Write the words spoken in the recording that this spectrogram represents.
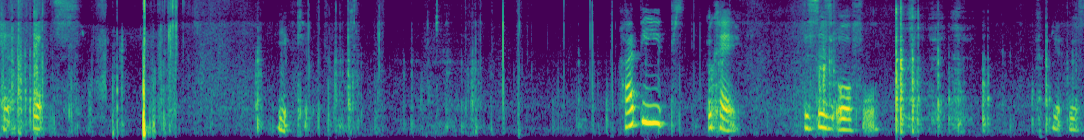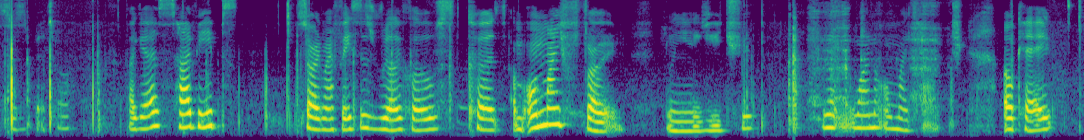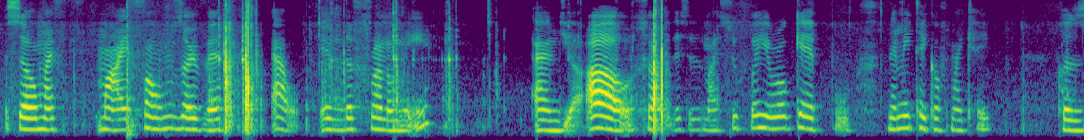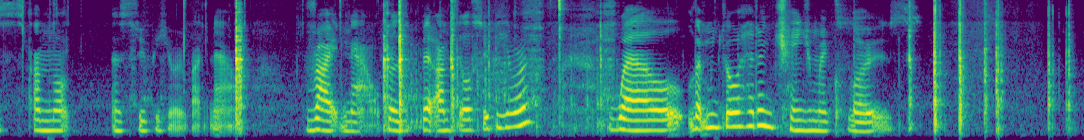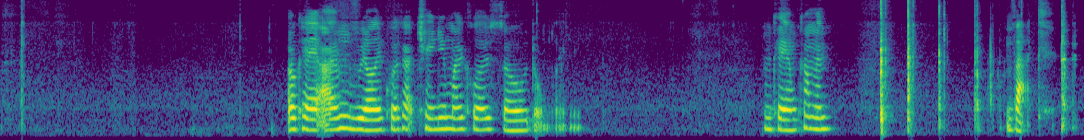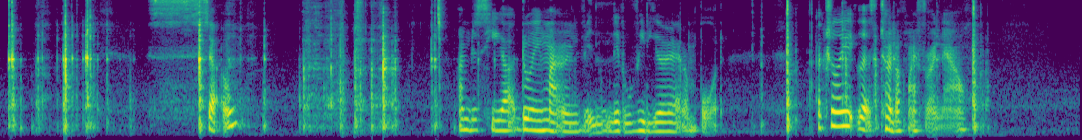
Okay, let's make it. Hi, peeps. Okay, this is awful. Yeah, this is better. I guess. Hi, peeps. Sorry, my face is really close because I'm on my phone doing YouTube. Why not on my couch? Okay, so my my phone's over out in the front of me. And yeah, oh, sorry, this is my superhero cape. Let me take off my cape because I'm not a superhero right now. Right now, because but I'm still a superhero. Well, let me go ahead and change my clothes. Okay, I'm really quick at changing my clothes, so don't blame me. Okay, I'm coming. Back. So, I'm just here doing my own little video and I'm bored. Actually, let's turn off my phone now.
